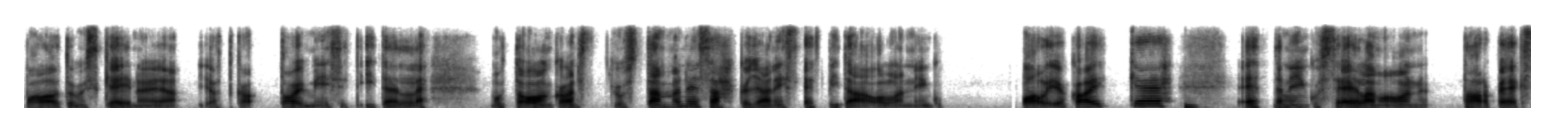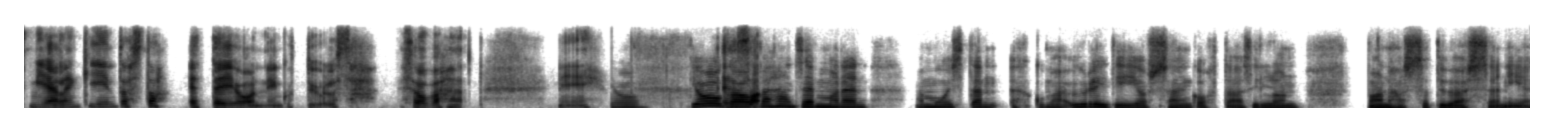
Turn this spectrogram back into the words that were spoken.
palautumiskeinoja, jotka toimii sit itselle, mutta on myös just tämmöinen sähköjänis, että pitää olla niin kuin paljon kaikkea, mm. että no. niin kuin se elämä on tarpeeksi mielenkiintoista, ettei ole niin kuin tylsää. Se on vähän, niin. Joo. Jooga on sa- vähän semmoinen, mä muistan, kun mä yritin jossain kohtaa silloin vanhassa työssäni ja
